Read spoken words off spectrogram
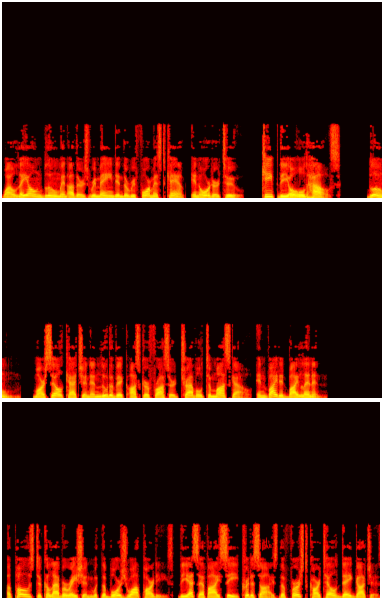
while Léon Blum and others remained in the reformist camp, in order to keep the old house Blum, Marcel Cachin and Ludovic Oscar Frossard traveled to Moscow, invited by Lenin. Opposed to collaboration with the bourgeois parties, the SFIC criticized the first Cartel des Gauches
